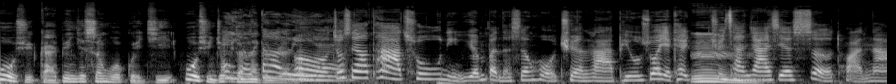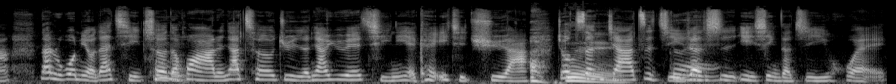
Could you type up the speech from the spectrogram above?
或许改变一些生活轨迹，或许你就遇到那个人。嗯、呃，就是要踏出你原本的生活圈啦。比如说，也可以去参加一些社团呐、啊。嗯、那如果你有在骑车的话，嗯、人家车距，人家约骑，你也可以一起去啊。哦、就增加自己认识异性的机会。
